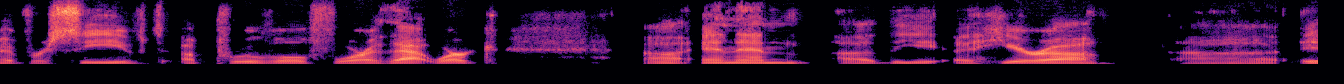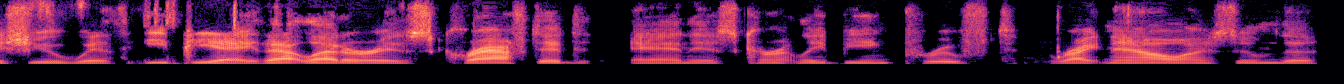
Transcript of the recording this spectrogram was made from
have received approval for that work. Uh, and then uh, the AHERA uh, issue with EPA. That letter is crafted and is currently being proofed right now. I assume the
